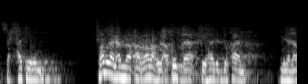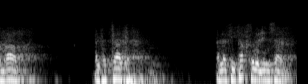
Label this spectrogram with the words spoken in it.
صحتهم. فضلا عما قرره الأطباء في هذا الدخان من الأمراض الفتاكة التي تقتل الإنسان.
